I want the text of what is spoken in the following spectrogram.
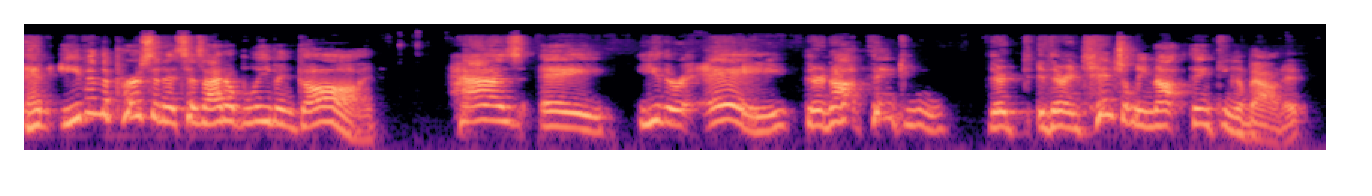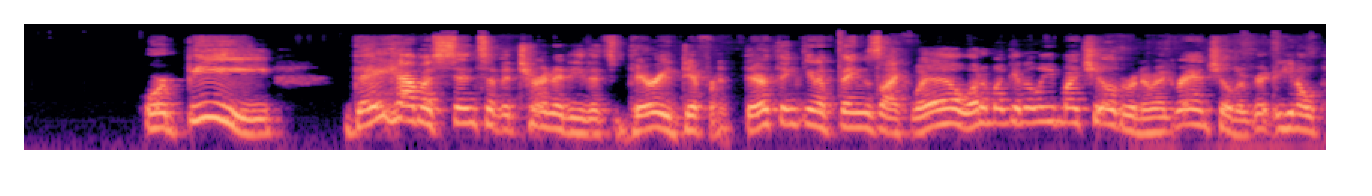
and even the person that says i don't believe in god has a either a they're not thinking they're they're intentionally not thinking about it or b they have a sense of eternity that's very different. They're thinking of things like, well, what am I going to leave my children or my grandchildren? You know,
